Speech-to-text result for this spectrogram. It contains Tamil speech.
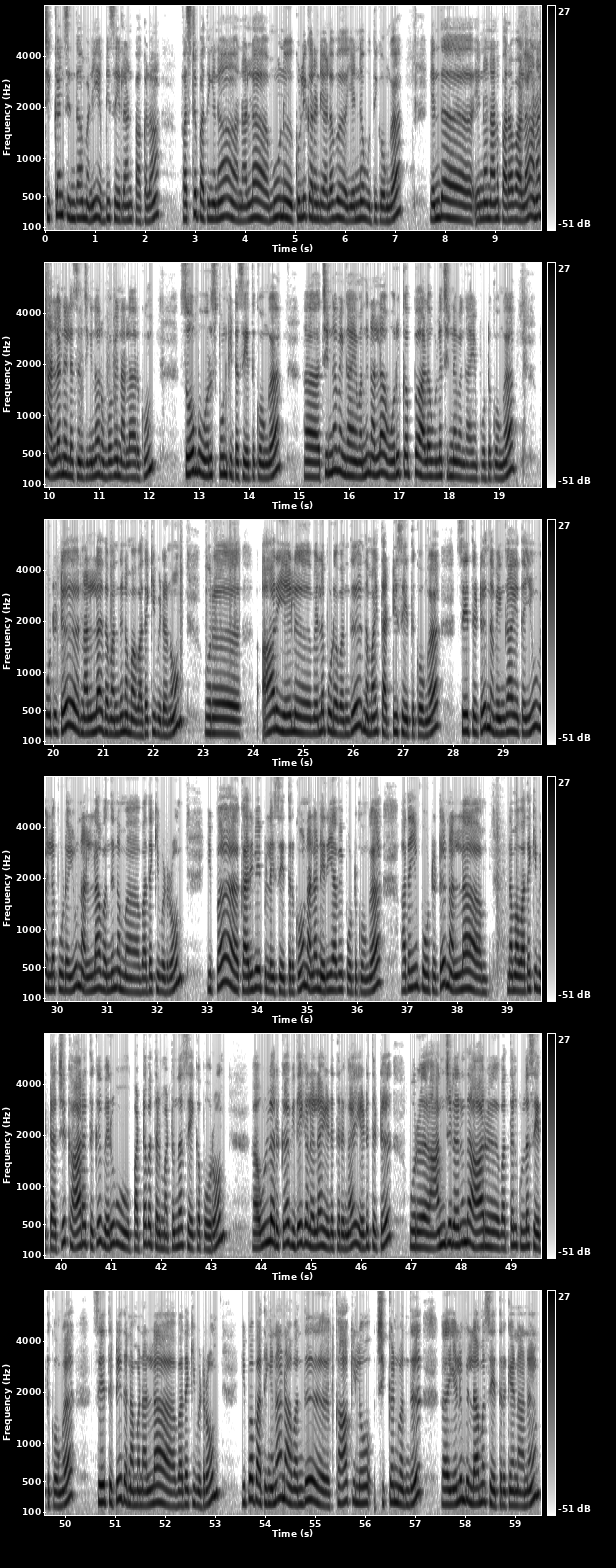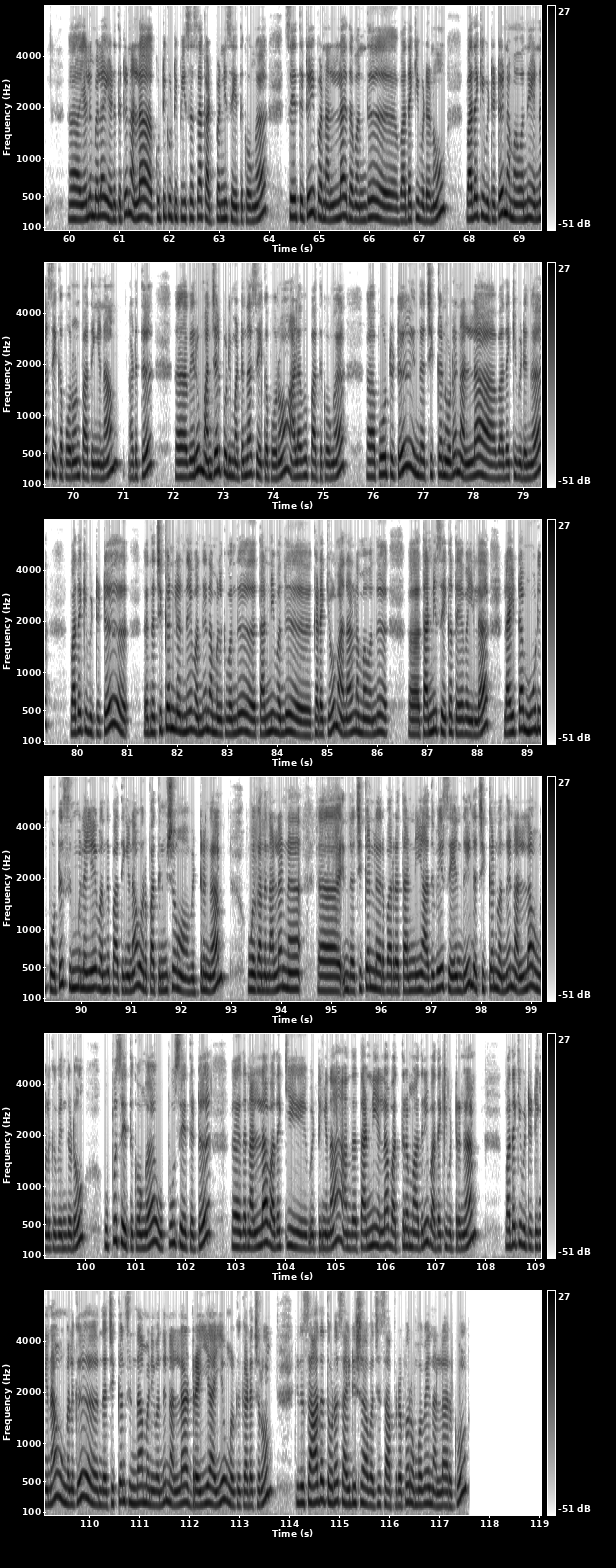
சிக்கன் சிந்தாமணி எப்படி செய்யலான்னு பார்க்கலாம். ஃபஸ்ட்டு பார்த்தீங்கன்னா நல்லா மூணு குழிக்கரண்டி அளவு எண்ணெய் ஊற்றிக்கோங்க எந்த எண்ணெய்னாலும் பரவாயில்ல. ஆனால் நல்லெண்ணெயில் செஞ்சிங்கன்னா ரொம்பவே நல்லாயிருக்கும் சோம்பு ஒரு ஸ்பூன் கிட்ட சேர்த்துக்கோங்க. சின்ன வெங்காயம் வந்து நல்லா ஒரு கப்பு அளவில் சின்ன வெங்காயம் போட்டுக்கோங்க. போட்டுட்டு நல்லா இதை வந்து நம்ம வதக்கி விடணும். ஒரு ஆறு ஏழு வெள்ளைப்பூடை வந்து இந்த மாதிரி தட்டி சேர்த்துக்கோங்க. சேர்த்துட்டு இந்த வெங்காயத்தையும் வெள்ளைப்பூடையும் நல்லா வந்து நம்ம வதக்கி விடுறோம். இப்போ கறிவேப்பிலை சேர்த்துருக்கோம். நல்லா நெறியாவே போட்டுக்கோங்க. அதையும் போட்டுட்டு நல்லா நம்ம வதக்கி விட்டாச்சு. காரத்துக்கு வெறும் பட்டை வத்தல் மட்டும்தான் சேர்க்க போகிறோம் உள்ளே இருக்க விதைகள் எல்லாம் எடுத்துருங்க. எடுத்துட்டு ஒரு அஞ்சுலேருந்து ஆறு வத்தலுக்குள்ளே சேர்த்துக்கோங்க. சேர்த்துட்டு இதை நம்ம நல்லா வதக்கி விடுறோம். இப்போ பார்த்தீங்கன்னா நான் வந்து கா கிலோ சிக்கன் வந்து எலும்பு இல்லாமல் சேர்த்துருக்கேன் நான். எலும்பெல்லாம் எடுத்துட்டு நல்லா குட்டி குட்டி பீசஸாக கட் பண்ணி சேர்த்துக்கோங்க. சேர்த்துட்டு இப்போ நல்லா இதை வந்து வதக்கி விடணும். வதக்கி விட்டுட்டு நம்ம வந்து என்ன சேர்க்க போகிறோம்னு பார்த்தீங்கன்னா அடுத்து வெறும் மஞ்சள் பொடி மட்டும்தான் சேர்க்க போகிறோம் அளவு பார்த்துக்கோங்க போட்டுட்டு இந்த சிக்கனோட நல்லா வதக்கி விடுங்க. வதக்கி விட்டுட்டு இந்த சிக்கன்லேருந்தே வந்து நம்மளுக்கு வந்து தண்ணி வந்து கிடைக்கும். அதனால் நம்ம வந்து தண்ணி சேர்க்க தேவையில்லை. லைட்டாக மூடி போட்டு சிம்மிலையே வந்து பார்த்திங்கன்னா ஒரு பத்து நிமிஷம் விட்டுருங்க. உங்களுக்கு அந்த நல்லெண்ணெய் இந்த சிக்கனில் வர்ற தண்ணி அதுவே சேர்ந்து இந்த சிக்கன் வந்து நல்லா உங்களுக்கு வெந்துடும். உப்பு சேர்த்துக்கோங்க. உப்பும் சேர்த்துட்டு இதை நல்லா வதக்கி விட்டிங்கன்னா அந்த தண்ணி எல்லாம் வத்துற மாதிரி வதக்கி விட்டுருங்க. வதக்கி விட்டுட்டிங்கன்னா உங்களுக்கு இந்த சிக்கன் சிந்தாமணி வந்து நல்லா ட்ரை ஆகி உங்களுக்கு கிடச்சிரும். இது சாதத்தோட சைடிஷ்ஷாக வச்சு சாப்பிட்றப்ப ரொம்பவே நல்லாயிருக்கும்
